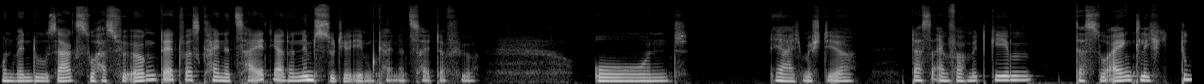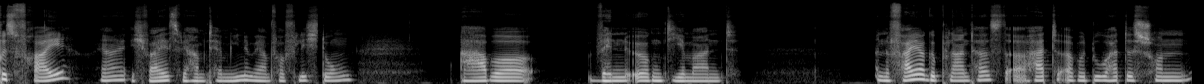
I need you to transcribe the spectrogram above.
Und wenn du sagst, du hast für irgendetwas keine Zeit, ja, dann nimmst du dir eben keine Zeit dafür. Und ja, ich möchte dir das einfach mitgeben, dass du eigentlich, du bist frei, ja, ich weiß, wir haben Termine, wir haben Verpflichtungen, aber wenn irgendjemand eine Feier geplant hast, äh, hat, aber du hattest schon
